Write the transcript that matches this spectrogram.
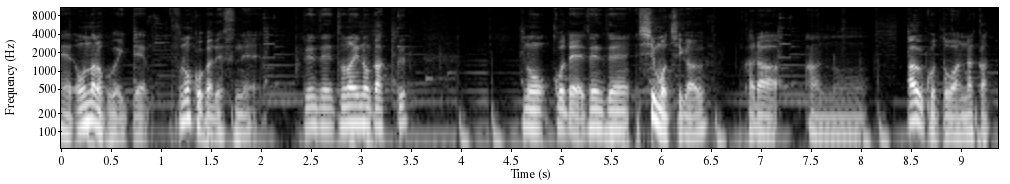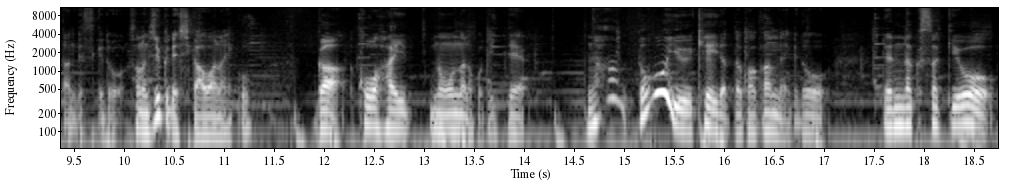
え女の子がいてその子がですね全然隣の学区の子で全然市も違うからあの会うことはなかったんですけどその塾でしか会わない子が後輩の女の子といてなんどういう経緯だったか分かんないけど連絡先を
